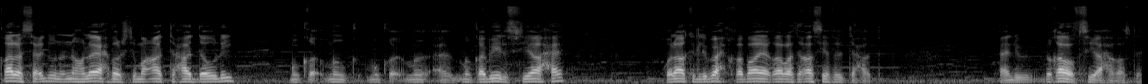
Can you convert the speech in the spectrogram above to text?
قال السعدون إنه لا يحضر اجتماعات الاتحاد الدولي من من- من قبيل السياحة ولكن لبحث قضايا قاره آسيا في الاتحاد. يعني بغرض سياحة قصده.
